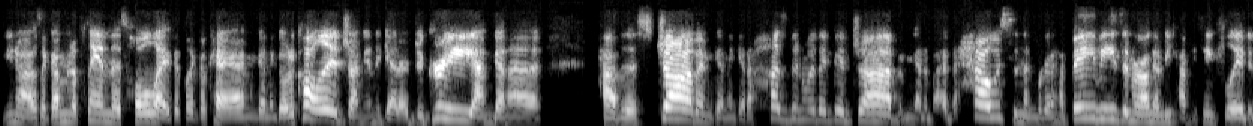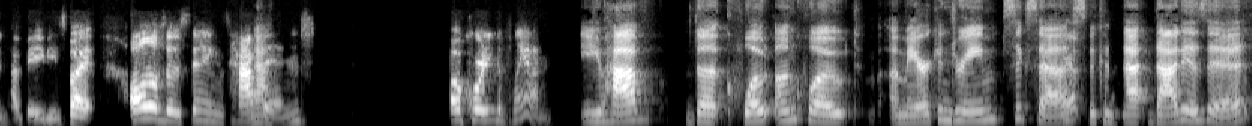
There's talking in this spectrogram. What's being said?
You know i was like i'm going to plan this whole life. It's like okay i'm going to go to college i'm going to get a degree i'm going to have this job i'm going to get a husband with a good job i'm going to buy the house and then we're going to have babies and we're all going to be happy thankfully i didn't have babies. But all of those things yeah. happened according to plan. You have the quote unquote American dream success yep because that that is it.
